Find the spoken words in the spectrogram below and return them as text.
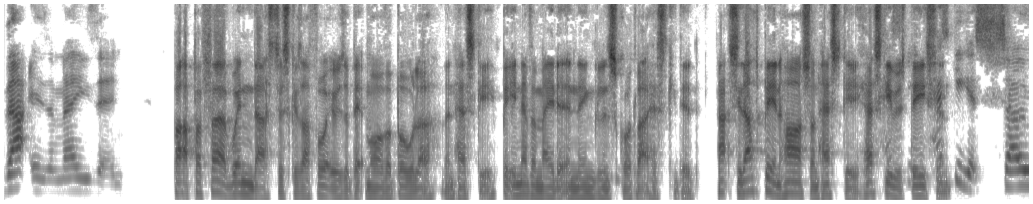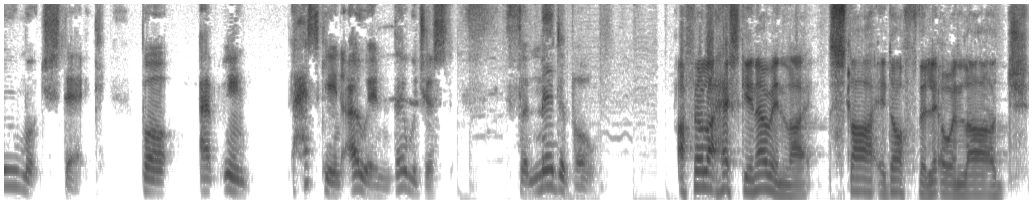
that is amazing. But I preferred Windass just because I thought he was a bit more of a baller than Heskey. But he never made it in the England squad like Heskey did. Actually, that's being harsh on Heskey. Heskey was decent. Heskey gets so much stick, but I mean, Heskey and Owen, they were just formidable. I feel like Heskey and Owen like started off the little and large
